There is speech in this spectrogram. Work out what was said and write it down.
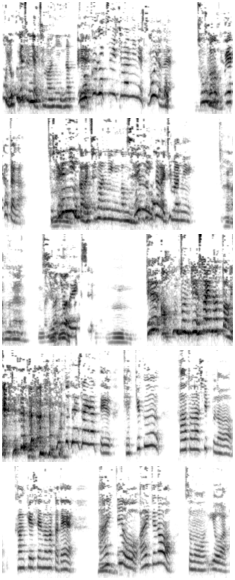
もう翌月には1万人になっ6月て、に1万人ね、すごいよね。そう。その増え方が。そう1000人から1万人がもう1000人から1万人。早かったね。す今には、ごいブレイクする。うん。で、あ、本当に天才になった、みたいな。本当天才だっていう、結局、パートナーシップの関係性の中で、相手を、相手の、その、要は、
